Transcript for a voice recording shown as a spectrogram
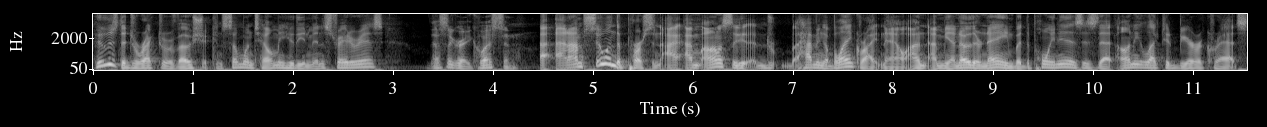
Who is the director of OSHA? Can someone tell me who the administrator is? That's a great question. And I'm suing the person. I, I'm honestly having a blank right now. I, I mean, I know their name, but the point is, is that unelected bureaucrats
